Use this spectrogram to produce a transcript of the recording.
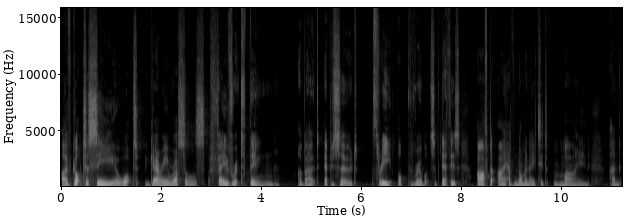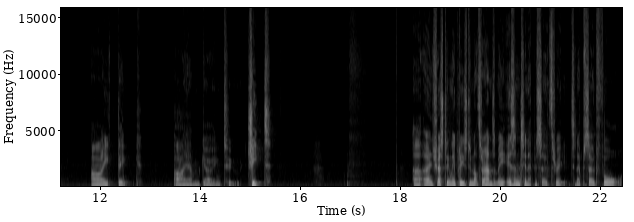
I've got to see what Gary Russell's favourite thing about episode three of the Robots of Death is after I have nominated mine, and I think I am going to cheat. Uh, interestingly, please do not throw hands at me. Isn't in episode three; it's in episode four,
